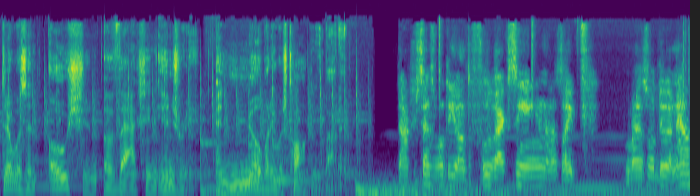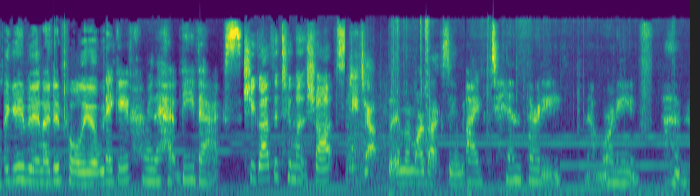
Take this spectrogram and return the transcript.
There was an ocean of vaccine injury and nobody was talking about it. Doctor says, well, do you want the flu vaccine? I was like, might as well do it now. I gave in. I did polio. They gave her the Hep B vax. She got the two-month shots. Detail. The MMR vaccine. By 10:30 that morning, um,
